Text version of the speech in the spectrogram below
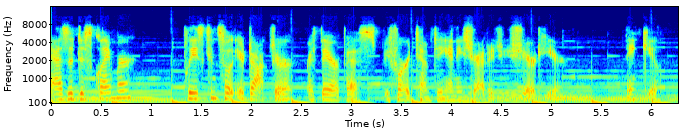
As a disclaimer, please consult your doctor or therapist before attempting any strategies shared here. Thank you.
